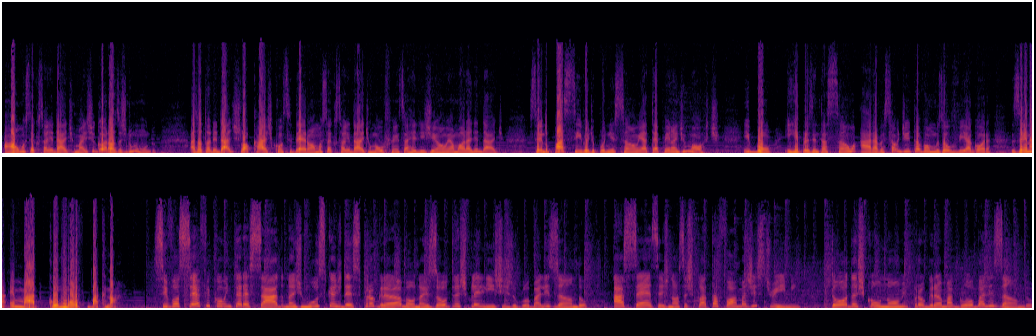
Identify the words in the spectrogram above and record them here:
a homossexualidade mais rigorosas do mundo. As autoridades locais consideram a homossexualidade uma ofensa à religião e à moralidade, sendo passível de punição e até pena de morte. E bom, em representação à Arábia Saudita, vamos ouvir agora Zena Emad com Mof Bakna. Se você ficou interessado nas músicas desse programa ou nas outras playlists do Globalizando, acesse as nossas plataformas de streaming todas com o nome Programa Globalizando,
